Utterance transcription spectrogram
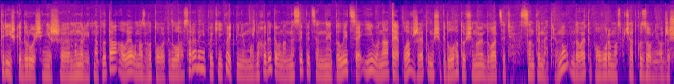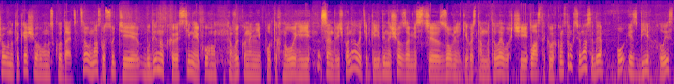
трішки дорожче ніж е, монолітна плита, але у нас готова підлога всередині, по якій ну як мінімум можна ходити. Вона не сипеться, не пилиться і вона тепла вже, тому що підлога товщиною 20 см. Ну, давайте поговоримо спочатку зовні. Отже, що воно таке, з чого воно складається? Це у нас по суті будинок, стіни якого виконані по технології сендвіч панели. Тільки єдине, що замість е, зовні якихось там металевих чи пластикових конструкцій, у нас іде OSB лист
